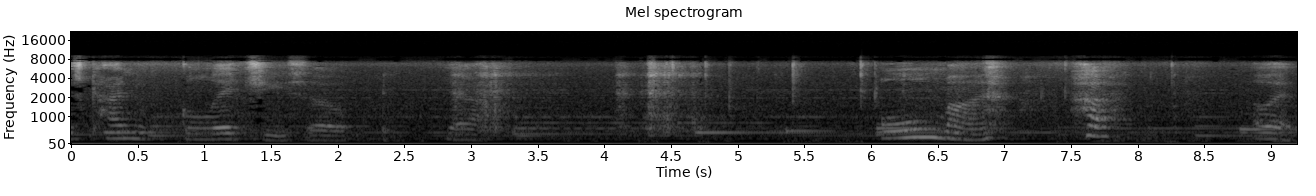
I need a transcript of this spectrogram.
Is kind of glitchy, so yeah. Oh my. oh wait.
